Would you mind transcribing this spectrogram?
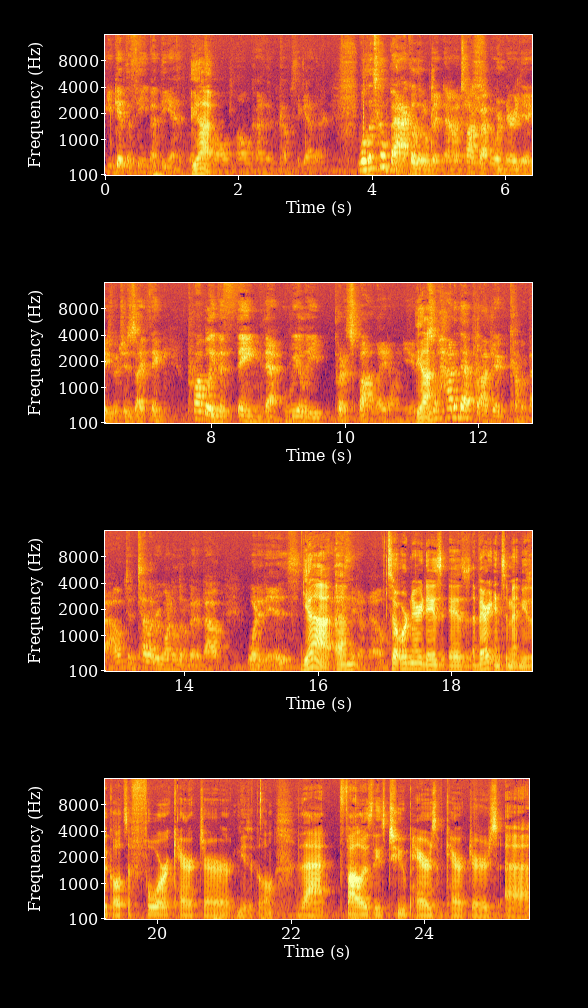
you, get the theme at the end. Yeah. It all, all kind of comes together. Well, let's go back a little bit now and talk about Ordinary Days, which is, I think, probably the thing that really put a spotlight on you. Yeah. So, how did that project come about? And tell everyone a little bit about what it is. Yeah, um, they don't know. So, Ordinary Days is a very intimate musical. It's a four character musical that follows these two pairs of characters. Uh,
